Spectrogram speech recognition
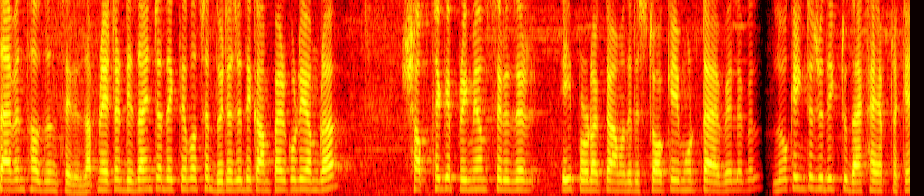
সেভেন থাউজেন্ড সিরিজ আপনি এটার ডিজাইনটা দেখতে পাচ্ছেন। দুইটা যদি কম্পেয়ার করি আমরা সব থেকে প্রিমিয়াম সিরিজের এই প্রোডাক্টটা আমাদের স্টকে এই মুহূর্তে অ্যাভেলেবেল লোকিংটা যদি একটু দেখাই আপনাকে,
